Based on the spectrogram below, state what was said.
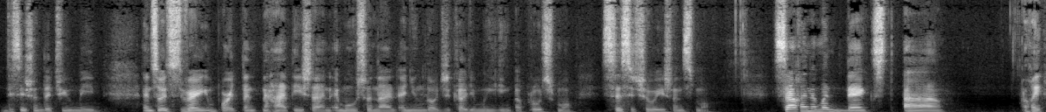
decision that you made. And so it's very important na hati siya, na emotional and yung logical, yung magiging approach mo sa situations mo. Sa akin naman next, uh, Okay,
